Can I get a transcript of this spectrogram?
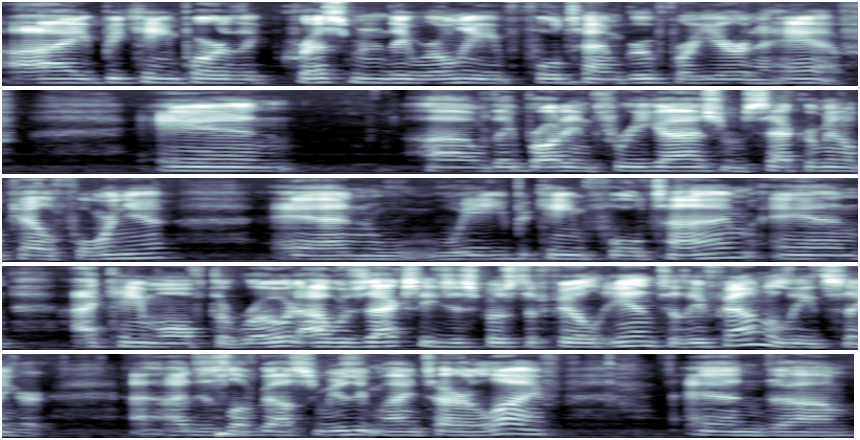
I became part of the Cressmen. They were only a full time group for a year and a half. And uh, they brought in three guys from Sacramento, California, and we became full time. And I came off the road. I was actually just supposed to fill in till they found a lead singer. I just love gospel music my entire life. And um,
